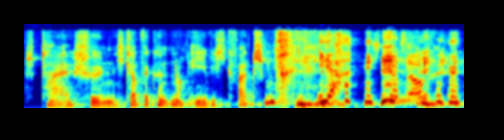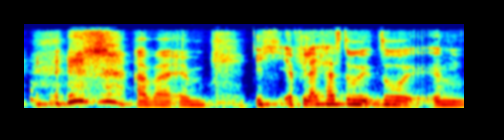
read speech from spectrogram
Total schön. Ich glaube, wir könnten noch ewig quatschen. Ja, ich glaube auch. Aber ähm, ich, vielleicht hast du so ähm,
